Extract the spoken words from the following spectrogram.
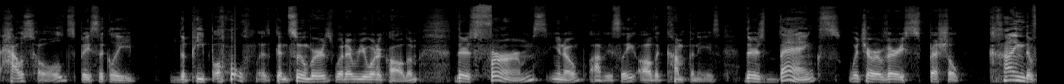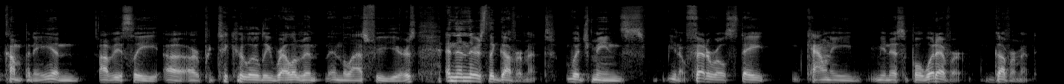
households, basically the people, consumers, whatever you want to call them. There's firms, you know, obviously, all the companies. There's banks, which are a very special kind of company and obviously uh, are particularly relevant in the last few years. And then there's the government, which means, you know, federal, state, county, municipal, whatever, government.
